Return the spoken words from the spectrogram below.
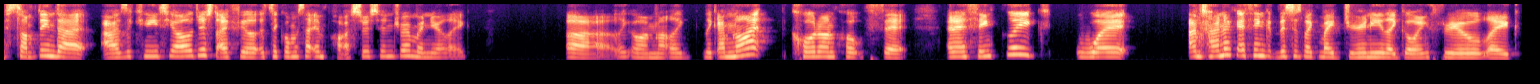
something that as a kinesiologist, I feel it's like almost that imposter syndrome when you're like, uh, like oh, I'm not like like I'm not quote unquote fit, and I think like what I'm trying to I think this is like my journey like going through like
